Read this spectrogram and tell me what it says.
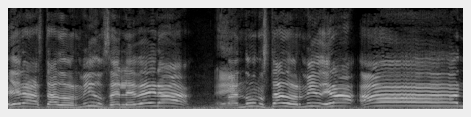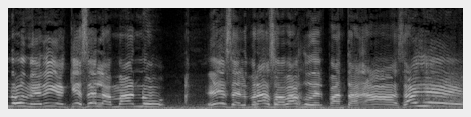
Era hasta dormido, se le ve, era. Cuando uno está dormido, era. ¡Ah! No me digan que esa es la mano. Es el brazo abajo del pantalón. ¡Ah, Sague!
